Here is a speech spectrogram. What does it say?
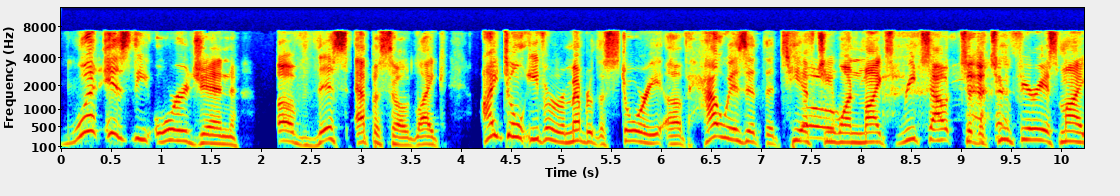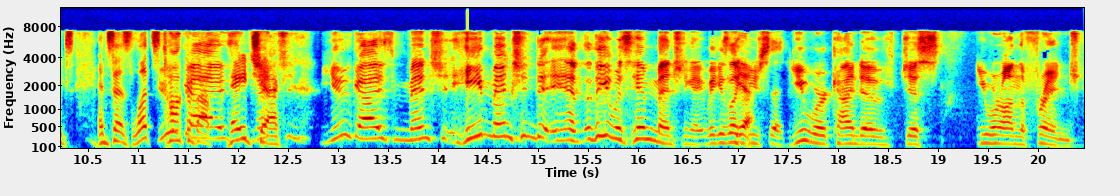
What is the origin of this episode? Like, I don't even remember the story of how is it that TFG one mics reached out to the two furious mics and says, let's You talk about paycheck. you guys mentioned he mentioned it. I think it was him mentioning it because, like Yeah. you said, you were kind of just you were on the fringe.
